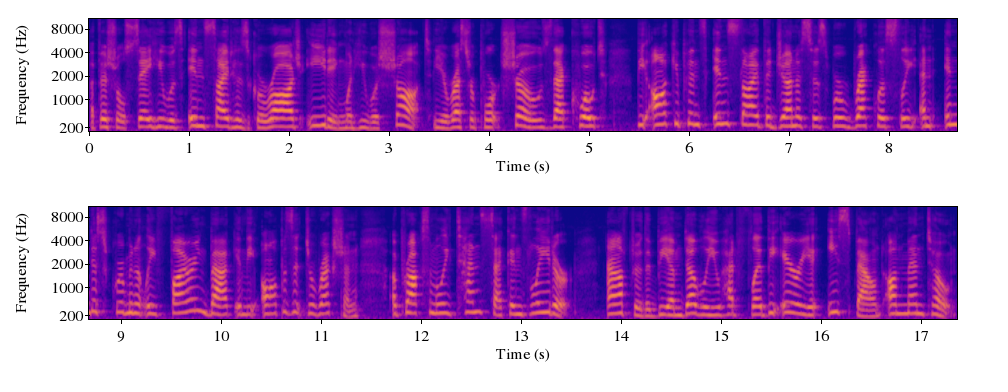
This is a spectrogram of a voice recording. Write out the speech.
Officials say he was inside his garage eating when he was shot. The arrest report shows that, quote, the occupants inside the Genesis were recklessly and indiscriminately firing back in the opposite direction approximately 10 seconds later, after the BMW had fled the area eastbound on Mentone.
